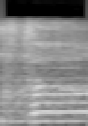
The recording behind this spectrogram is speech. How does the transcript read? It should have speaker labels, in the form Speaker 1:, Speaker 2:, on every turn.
Speaker 1: Angst vor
